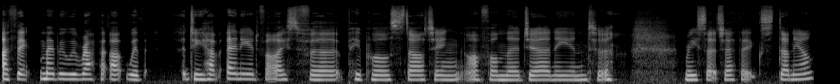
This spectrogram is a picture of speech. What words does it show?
I think maybe we wrap it up with do you have any advice for people starting off on their journey into research ethics, Danielle?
